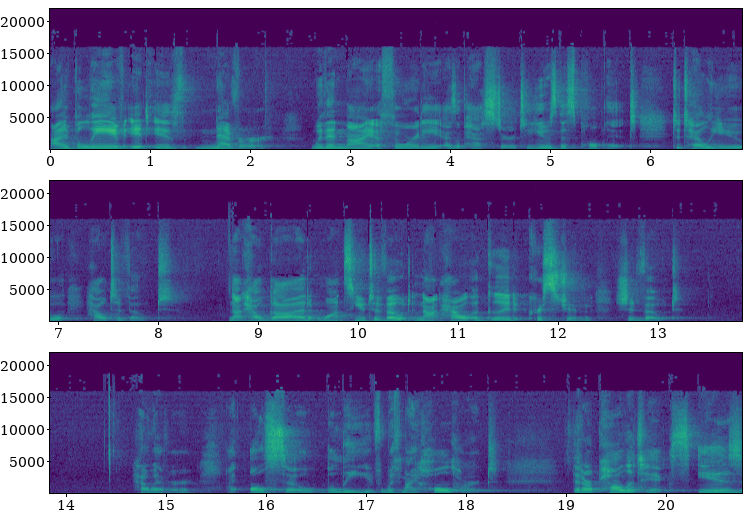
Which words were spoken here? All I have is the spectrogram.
I believe it is never within my authority as a pastor to use this pulpit to tell you how to vote. Not how God wants you to vote, not how a good Christian should vote. However, I also believe with my whole heart that our politics is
